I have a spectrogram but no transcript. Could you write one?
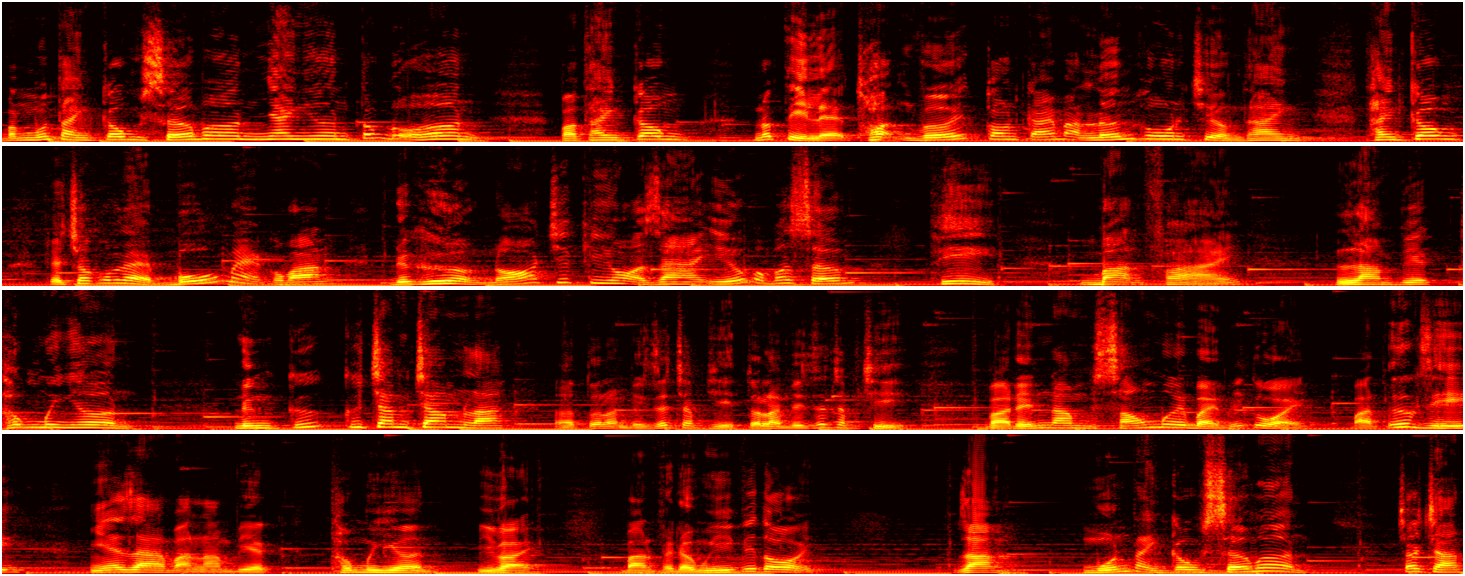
bạn muốn thành công sớm hơn nhanh hơn tốc độ hơn và thành công nó tỷ lệ thuận với con cái bạn lớn khôn trưởng thành thành công để cho có thể bố mẹ của bạn được hưởng nó trước khi họ già yếu và mất sớm thì bạn phải làm việc thông minh hơn. Đừng cứ cứ chăm chăm là à, tôi làm việc rất chăm chỉ tôi làm việc rất chăm chỉ. Và đến năm 60 70 tuổi bạn ước gì? Nhẽ ra bạn làm việc thông minh hơn. Vì vậy bạn phải đồng ý với tôi rằng muốn thành công sớm hơn chắc chắn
